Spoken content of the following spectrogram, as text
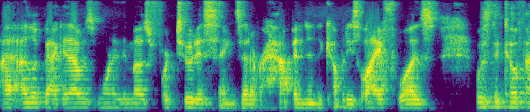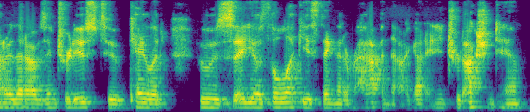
I, I, look back at that was one of the most fortuitous things that ever happened in the company's life was was the co-founder that I was introduced to, Caleb, who was you know the luckiest thing that ever happened. That I got an introduction to him,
